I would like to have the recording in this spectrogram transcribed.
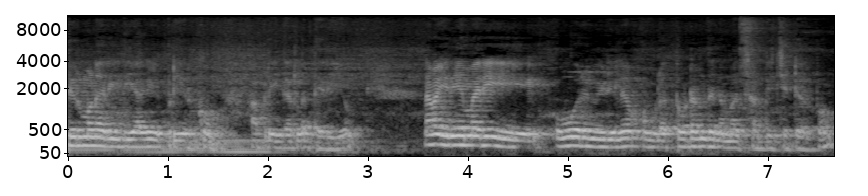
திருமண ரீதியாக எப்படி இருக்கும் அப்படிங்கிறதுல தெரியும். நம்ம இதே மாதிரி ஒவ்வொரு வீடியோலையும் உங்களை தொடர்ந்து நம்ம சந்திச்சுட்டு இருப்போம்.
